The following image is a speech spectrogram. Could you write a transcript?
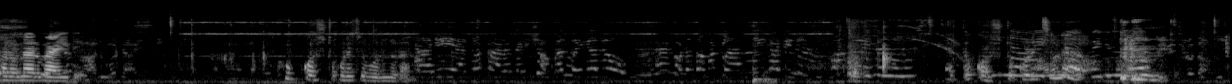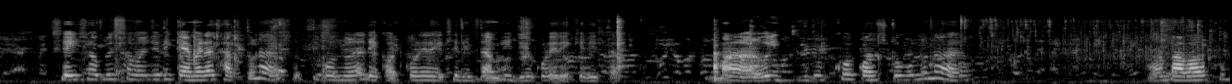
ধারণার বাইরে। খুব কষ্ট করেছে বন্ধুরা। এত কষ্ট করেছি না? সেই সবের সময় যদি ক্যামেরা থাকতো না, সত্যি বন্ধুরা রেকর্ড করে রেখে দিতাম ভিডিও করে রেখে দিতাম। মার, ওই দুঃখ কষ্টগুলো না আমার বাবাও খুব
